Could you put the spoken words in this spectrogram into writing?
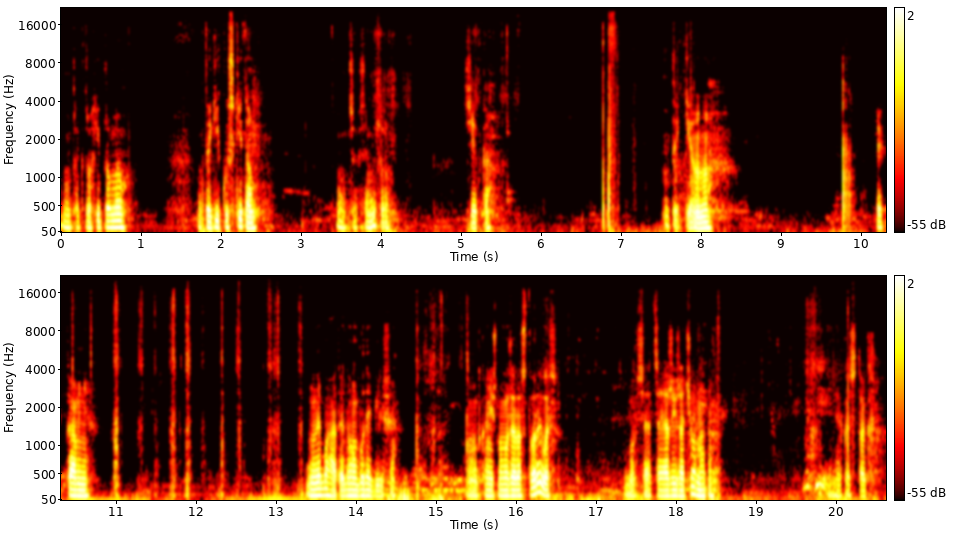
Ну, так трохи промив. Ось такі куски там. О, це все мусор. Сітка. Ось таке воно. Як камні. Ну небагато, я думаю, буде більше. От, звісно, може розтворилось. Бо вся ця жижа чорна там. Якось так.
